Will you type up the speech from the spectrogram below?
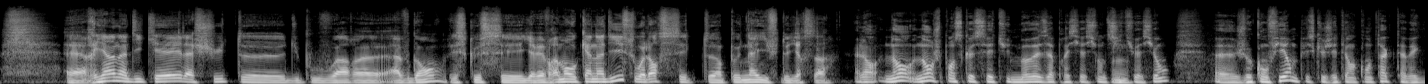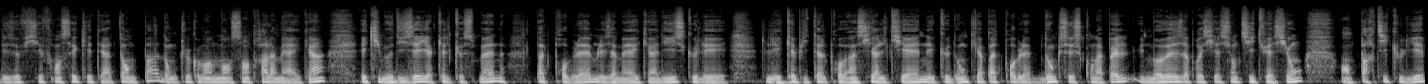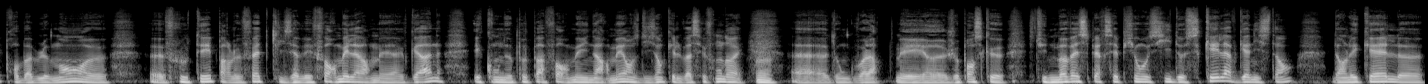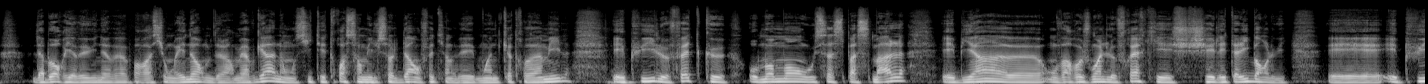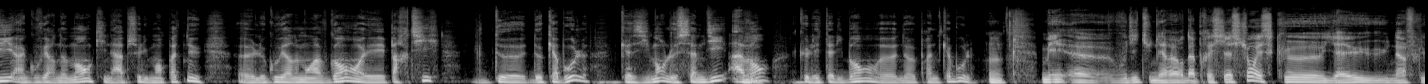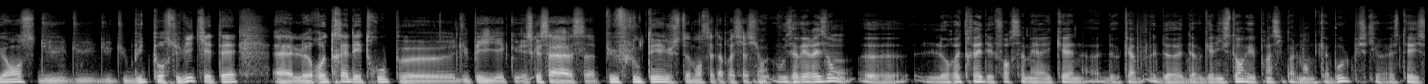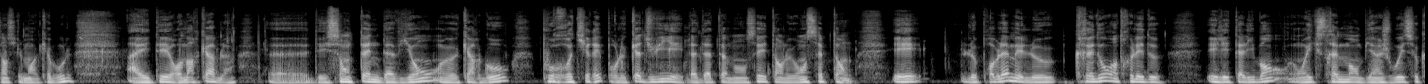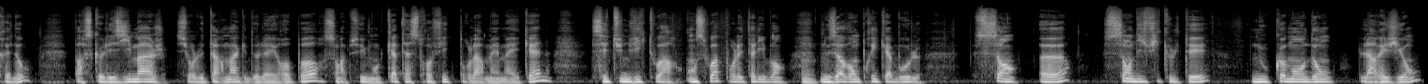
Euh, rien n'indiquait la chute euh, du pouvoir euh, afghan. Est-ce que c'est, il y avait vraiment aucun indice ou alors c'est un peu naïf de dire ça? Alors non, non, je pense que c'est une mauvaise appréciation de hmm. situation. Euh, je confirme puisque j'étais en contact avec des officiers français qui étaient à Tampa, donc le commandement central américain, et qui me disaient il y a quelques semaines, pas de problème, les Américains disent que les les capitales provinciales tiennent et que donc il n'y a pas de problème. Donc c'est ce qu'on appelle une mauvaise appréciation de situation, en particulier probablement euh, euh floutée par le fait qu'ils avaient formé l'armée afghane et qu'on ne peut pas former une armée en se disant qu'elle va s'effondrer. Hmm. Euh, donc voilà. Mais euh, je pense que c'est une mauvaise perception aussi de ce qu'est l'Afghanistan, dans lequel euh, d'abord il y avait une évaporation énorme de l'armée afghane. On citait 300 000 soldats, en fait il y en avait moins de 80 000. Et puis le fait que au moment où ça se passe mal, eh bien euh, on va rejoindre le frère qui est chez les talibans lui. Et, puis un gouvernement qui n'a absolument pas tenu. Euh, le gouvernement afghan est parti de, de Kaboul quasiment le samedi avant mmh. que les talibans euh, ne prennent Kaboul. Mmh. Mais euh, vous dites une erreur d'appréciation. Est-ce qu'il y a eu une influence du, du, du but poursuivi qui était euh, le retrait des troupes du pays? Est-ce que ça, ça, a pu flouter justement cette appréciation? Vous avez raison. le retrait des forces américaines d'Afghanistan et principalement de Kaboul, puisqu'il restait essentiellement à Kaboul, a été remarquable. Hein. des centaines d'avions cargo pour retirer pour le 4 juillet, la date annoncée étant le 11 septembre. Mm. Et le problème est le créneau entre les deux. Et les talibans ont extrêmement bien joué ce créneau, parce que les images sur le tarmac de l'aéroport sont absolument catastrophiques pour l'armée américaine. C'est une victoire en soi pour les talibans. Mm. Nous avons pris Kaboul sans heurts, sans difficulté. Nous commandons la région.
